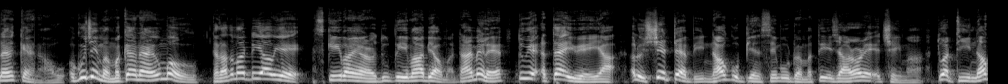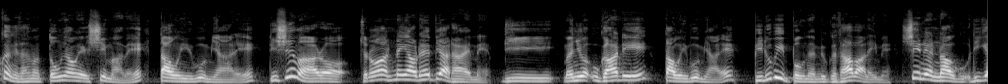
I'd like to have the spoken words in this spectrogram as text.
လှမ်းကန်တာဟုတ်အခုချိန်မှာမကန်နိုင်ဘူးမဟုတ်ဘူးကစားသမားတစ်ယောက်ရဲ့ skill ဘိုင်းကတော့သူတေမပြောက်မှာဒါပေမဲ့လည်းသူ့ရဲ့အသက်အရွယ်အရအဲ့လိုရှစ်တက်ပြီးနောက်ကိုပြင်ဆင်ဖို့အတွက်မတေချာတော့တဲ့အချိန်မှာသူကဒီနောက်ခံကစားသမား၃ယောက်ရဲ့ရှစ်မှာပဲတာဝန်ယူဖို့များတယ်ဒီရှစ်မှာကတော့ကျွန်တော်ကနှစ်ယောက်တည်းပြထားရမယ်ဒီ Manuel Ugarte တာဝန်ယူဖို့များတယ် B2B ပုံစံမျိုးကစားပါလိမ့်မယ်ရှင်းတဲ့နောက်ကိုအဓိက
